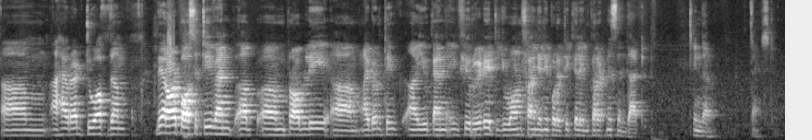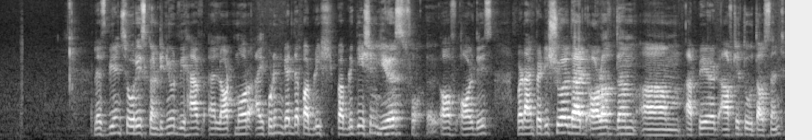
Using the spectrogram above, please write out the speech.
Um, I have read two of them. They are all positive and uh, um, probably um, I don't think uh, you can, if you read it, you won't find any political incorrectness in that, in them. Next Lesbian stories continued. We have a lot more. I couldn't get the publish publication years for, of all this, but I'm pretty sure that all of them um, appeared after 2000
